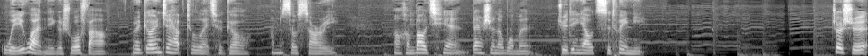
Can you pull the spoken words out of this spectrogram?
委婉的一个说法。We're going to have to let you go. I'm so sorry. 啊，很抱歉，但是呢，我们决定要辞退你。这时，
